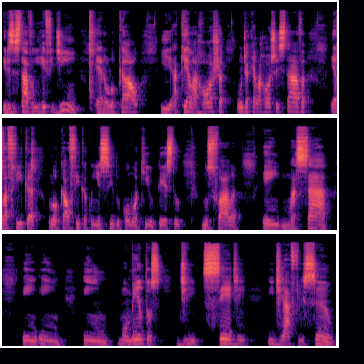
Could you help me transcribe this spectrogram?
Eles estavam em Refidim, era o local, e aquela rocha, onde aquela rocha estava, ela fica, o local fica conhecido como aqui o texto nos fala em Massá, em, em, em momentos de sede e de aflição.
